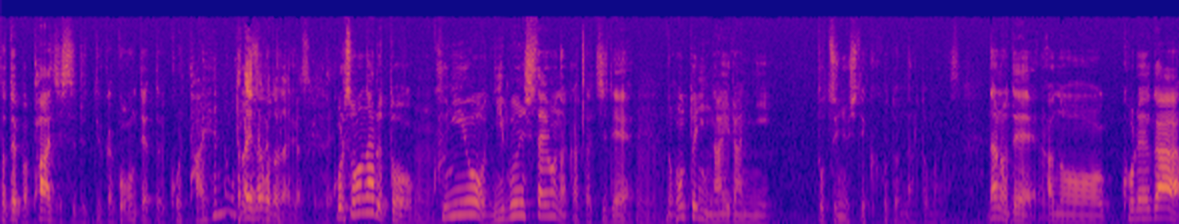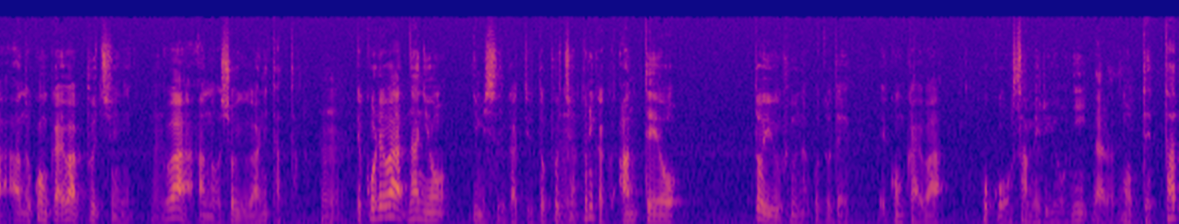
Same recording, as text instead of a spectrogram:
例えばパージするっていうかゴンってやったらこれ大変なことです大変なことになりますけどね。これそうなると、国を二分したような形で、本当に内乱に突入していくことになると思います。なので、あのこれがあの今回はプーチンは、あのショイグ側に立ったと。でこれは何を意味するかというとプーチンはとにかく安定をというふうなことで今回は矛を収めるように持ってったっ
